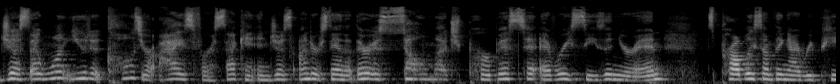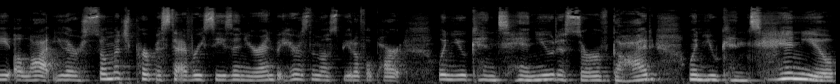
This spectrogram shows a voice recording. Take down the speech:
just I want you to close your eyes for a second and just understand that there is so much purpose to every season you're in. It's probably something I repeat a lot. There's so much purpose to every season you're in, but here's the most beautiful part. When you continue to serve God, when you continue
